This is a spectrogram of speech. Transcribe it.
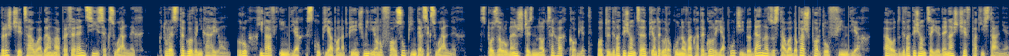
wreszcie cała gama preferencji seksualnych, które z tego wynikają. Ruch HIDA w Indiach skupia ponad 5 milionów osób interseksualnych. Z pozoru mężczyzn o cechach kobiet. Od 2005 roku nowa kategoria płci dodana została do paszportów w Indiach, a od 2011 w Pakistanie.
